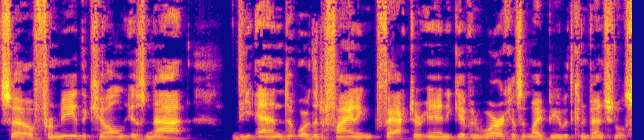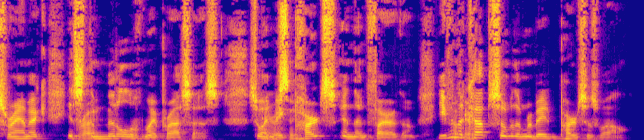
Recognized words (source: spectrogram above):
So for me, the kiln is not the end or the defining factor in any given work as it might be with conventional ceramic. It's right. the middle of my process. So I make parts and then fire them. Even okay. the cups, some of them are made in parts as well.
